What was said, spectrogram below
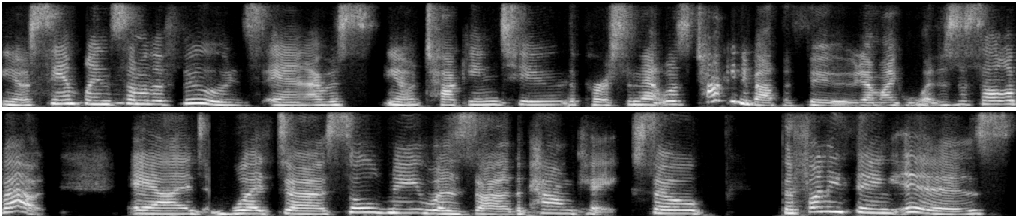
you know sampling some of the foods and i was you know talking to the person that was talking about the food i'm like what is this all about and what uh, sold me was uh, the pound cake. So the funny thing is,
